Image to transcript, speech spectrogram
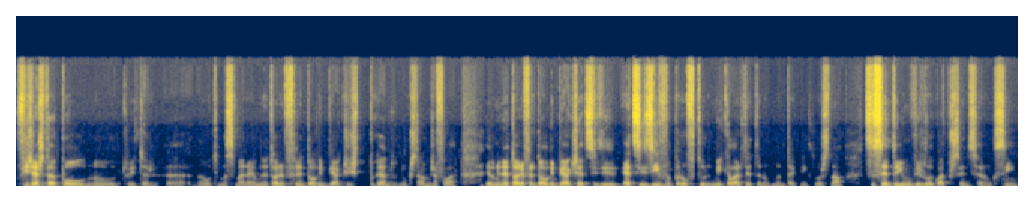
fiz esta poll no Twitter ah, na última semana. A eliminatória frente ao Olympiacos, isto pegando no que estávamos a falar. A eliminatória frente ao Olympiacos é decisi- é decisiva para o futuro de Mikel Arteta no comando técnico do Arsenal. 61,4% disseram que sim,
